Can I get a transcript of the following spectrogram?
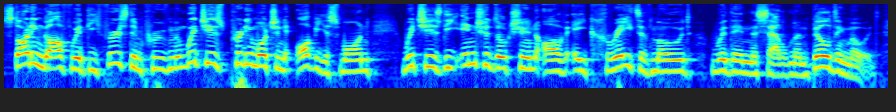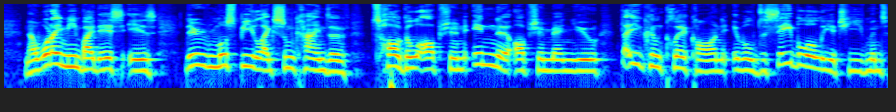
Starting off with the first improvement, which is pretty much an obvious one, which is the introduction of a creative mode within the settlement building mode. Now what I mean by this is there must be like some kind of toggle option in the option menu that you can click on, it will disable all the achievements,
